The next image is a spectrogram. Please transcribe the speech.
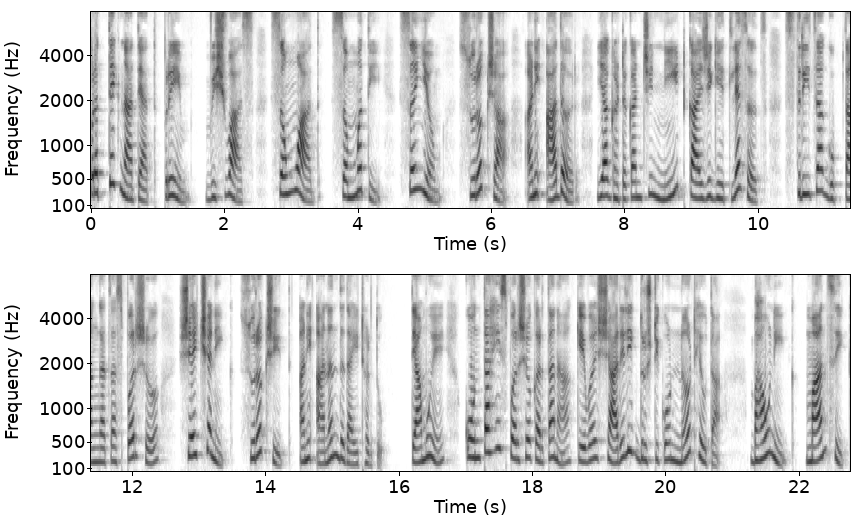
प्रत्येक नात्यात प्रेम विश्वास संवाद संमती संयम सुरक्षा आणि आदर या घटकांची नीट काळजी घेतल्यासच स्त्रीचा गुप्तांगाचा स्पर्श शैक्षणिक सुरक्षित आणि आनंददायी ठरतो. त्यामुळे कोणताही स्पर्श करताना केवळ शारीरिक दृष्टिकोन न ठेवता भावनिक मानसिक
